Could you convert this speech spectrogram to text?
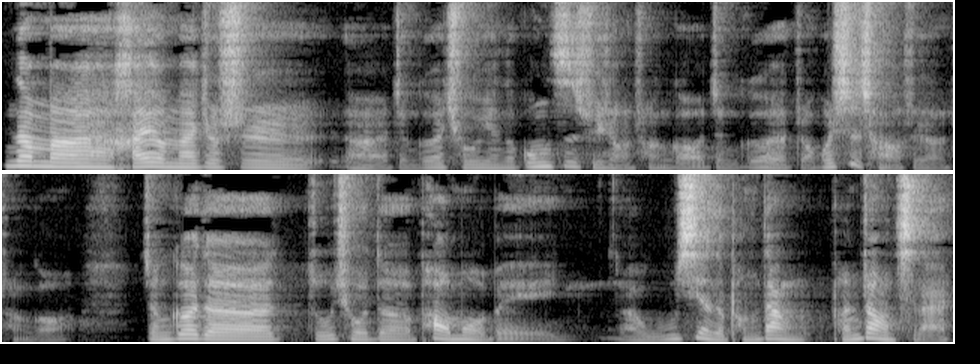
那么还有呢，就是呃，整个球员的工资水涨船高，整个转会市场水涨船高，整个的足球的泡沫被呃无限的膨胀膨胀起来。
